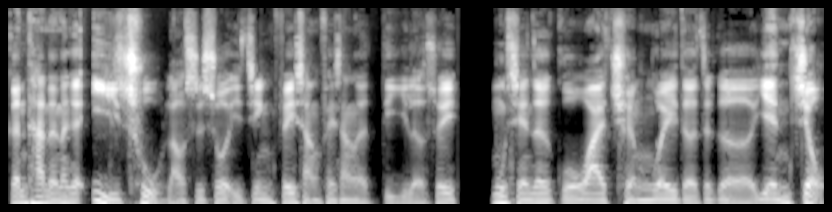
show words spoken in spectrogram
跟它的那个益处，老实说已经非常非常的低了。所以目前这个国外权威的这个研究，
